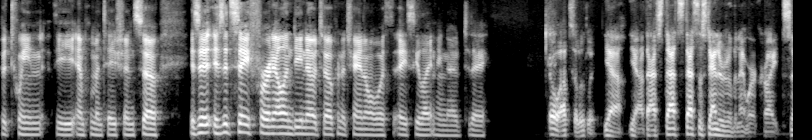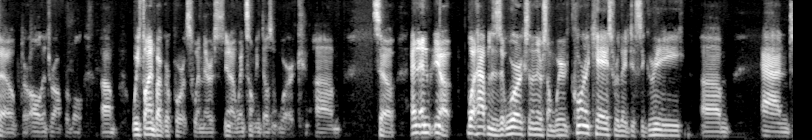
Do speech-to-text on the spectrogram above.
between the implementation so is it is it safe for an lnd node to open a channel with a c lightning node today Oh, absolutely. Yeah, yeah. That's that's that's the standard of the network, right? So they're all interoperable. Um, we find bug reports when there's you know when something doesn't work. Um, so and and you know what happens is it works, and then there's some weird corner case where they disagree, um, and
